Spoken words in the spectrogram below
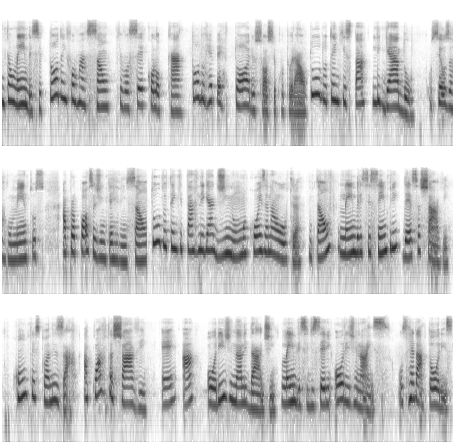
Então lembre-se, toda informação que você colocar, todo o repertório sociocultural, tudo tem que estar ligado. Os seus argumentos, a proposta de intervenção, tudo tem que estar ligadinho uma coisa na outra. Então, lembre-se sempre dessa chave: contextualizar. A quarta chave é a originalidade. Lembre-se de serem originais. Os redatores,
